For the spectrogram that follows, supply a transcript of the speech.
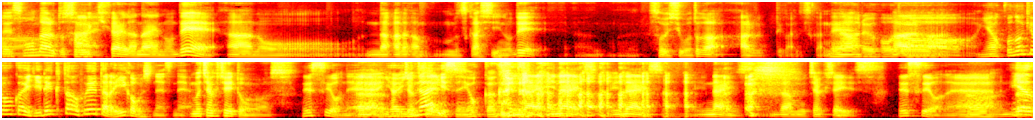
で、そうなるとそういう機会がないので、あの、なかなか難しいので、そういう仕事があるって感じですかえね。なるほど、はいや、この業界ディレクター増えたらいいかもしれないですね。むちゃくちゃいいと思います。ですよね。うんいや、いないですね、よく考えたら。いない、いないです。いないです。いないです。だむちゃくちゃいいです。ですよねう。んいや、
